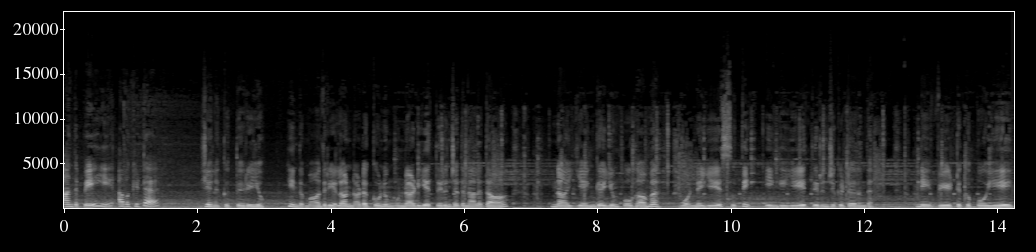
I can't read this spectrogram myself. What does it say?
அந்த பேய் அவகிட்ட எனக்கு தெரியும். இந்த மாதிரியெல்லாம் நடக்கும்னு முன்னாடியே தெரிஞ்சதுனால தான் நான் எங்கேயும் போகாம உன்னையே சுத்தி இங்கேயே திரிஞ்சுக்கிட்டு இருந்தேன். நீ வீட்டுக்கு போய்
